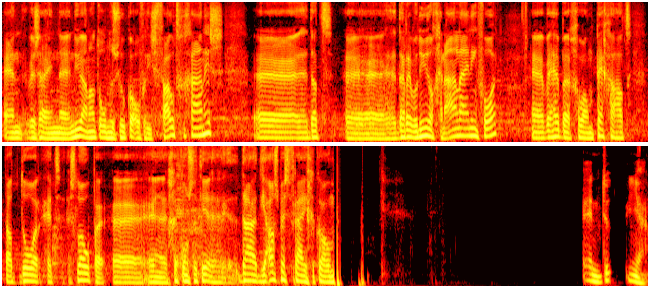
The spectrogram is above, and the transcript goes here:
En we zijn nu aan het onderzoeken of er iets fout gegaan is. dat, daar hebben we nu nog geen aanleiding voor. We hebben gewoon pech gehad dat door het slopen geconstateerd... daar die asbest vrijgekomen En ja,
